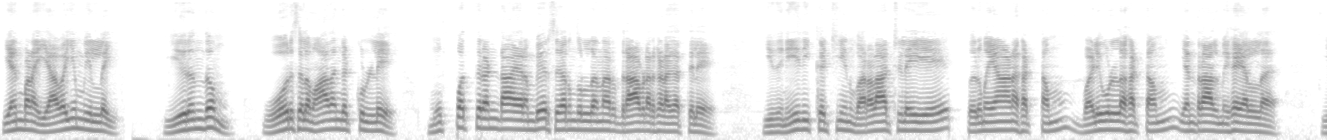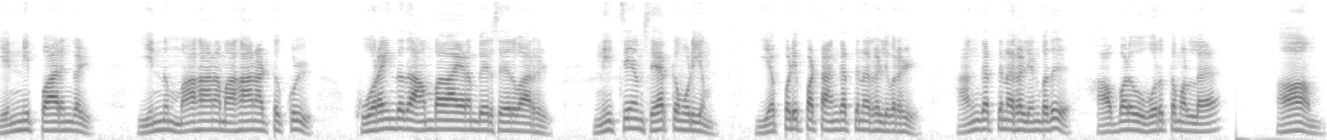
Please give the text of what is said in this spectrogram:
என்பன எவையும் இல்லை. இருந்தும் ஒரு சில மாதங்களுக்குள்ளே முப்பத்தி ரெண்டாயிரம் பேர் சேர்ந்துள்ளனர் திராவிடர் கழகத்திலே. இது நீதி கட்சியின் வரலாற்றிலேயே பெருமையான கட்டம் வழிவுள்ள கட்டம் என்றால் மிகையல்ல. எண்ணிப் பாருங்கள். இன்னும் மாகாண மாகாணாட்டுக்குள் குறைந்தது ஐம்பதாயிரம் பேர் சேருவார்கள். நிச்சயம் சேர்க்க முடியும். எப்படிப்பட்ட அங்கத்தினர்கள் இவர்கள்? அங்கத்தினர்கள் என்பது அவ்வளவு பொருத்தமல்ல. ஆம்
